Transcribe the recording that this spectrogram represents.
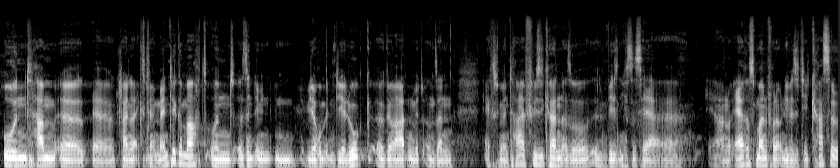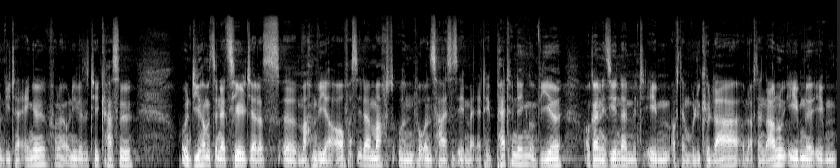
und haben kleine Experimente gemacht und sind in, in, wiederum in Dialog geraten mit unseren Experimentalphysikern. Also im Wesentlichen ist es Herr Arno Eresmann von der Universität Kassel und Dieter Engel von der Universität Kassel. Und die haben uns dann erzählt, ja, das äh, machen wir ja auch, was ihr da macht. Und bei uns heißt es eben Magnetic Patterning. Und wir organisieren damit eben auf der Molekular- und auf der Nanoebene eben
